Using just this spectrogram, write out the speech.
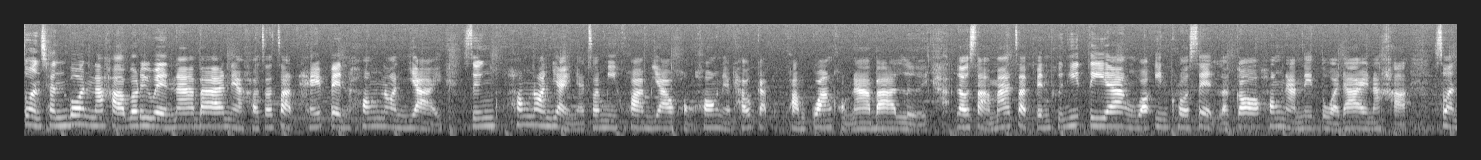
ส่วนชั้นบนนะคะ บริเวณหน้าบ้านเนี่ยเขาจะจัดให้เป็นห้องนอนใหญ่ ซึ่งห้องนอนใหญ่เนี่ยจะมีความยาวของห้องเนี่ยเท่ากับความกว้างของหน้าบ้านเลยค่ะเราสามารถจัดเป็นพื้นที่เตียง walk-in closet แล้วก็ห้องน้ำในตัวได้นะคะ ส่วน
